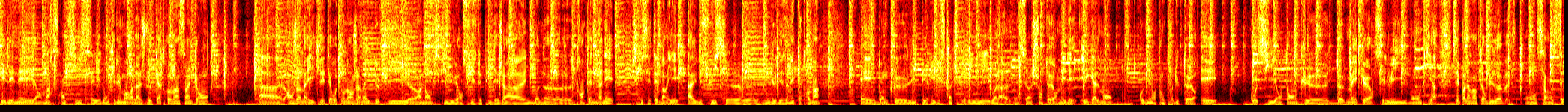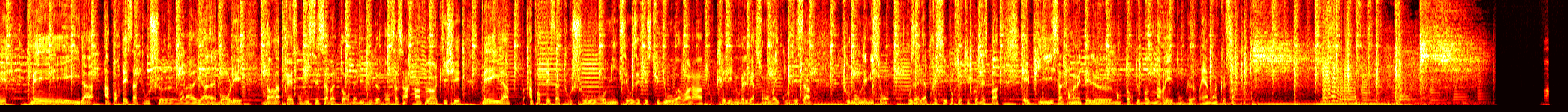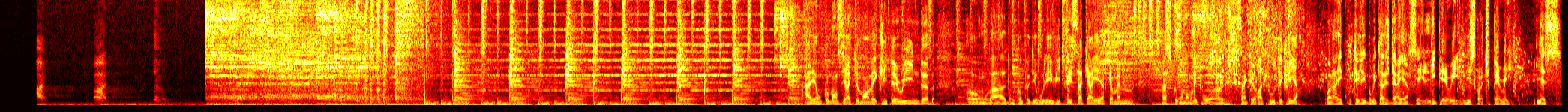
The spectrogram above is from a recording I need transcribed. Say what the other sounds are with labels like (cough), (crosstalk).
Il est né en mars 36 et donc il est mort à l'âge de 85 ans. en Jamaïque, il était retourné en Jamaïque depuis euh, un an puisqu'il vivait en Suisse depuis déjà une bonne euh, trentaine d'années puisqu'il s'était marié à une Suisse euh, au milieu des années 80. Et donc Lee Perry, Lee Scratch Perry, voilà, donc c'est un chanteur, mais il est également connu en tant que producteur et aussi en tant que dub maker. C'est lui, bon, qui a. C'est pas l'inventeur du dub, on, ça on le sait, mais il a apporté sa touche. Euh, voilà, euh, bon, les dans la presse, on dit c'est Salvatore Dali du dub. Bon, ça c'est un, peu un cliché, mais il a apporté sa touche au remix et aux effets studio. Euh, voilà, pour créer des nouvelles versions. On va écouter ça tout le long de l'émission. Vous allez apprécier pour ceux qui ne connaissent pas. Et puis, ça a quand même été le mentor de Bob Marley, donc rien moins que ça. Allez, on commence directement avec Lee Perry dub. On va donc un peu dérouler vite fait sa carrière quand même, parce qu'on en aurait pour 5 euh, heures à tout décrire. Voilà, écoutez les bruitages derrière, c'est Lee Perry, Lee Scratch Perry. Yes.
